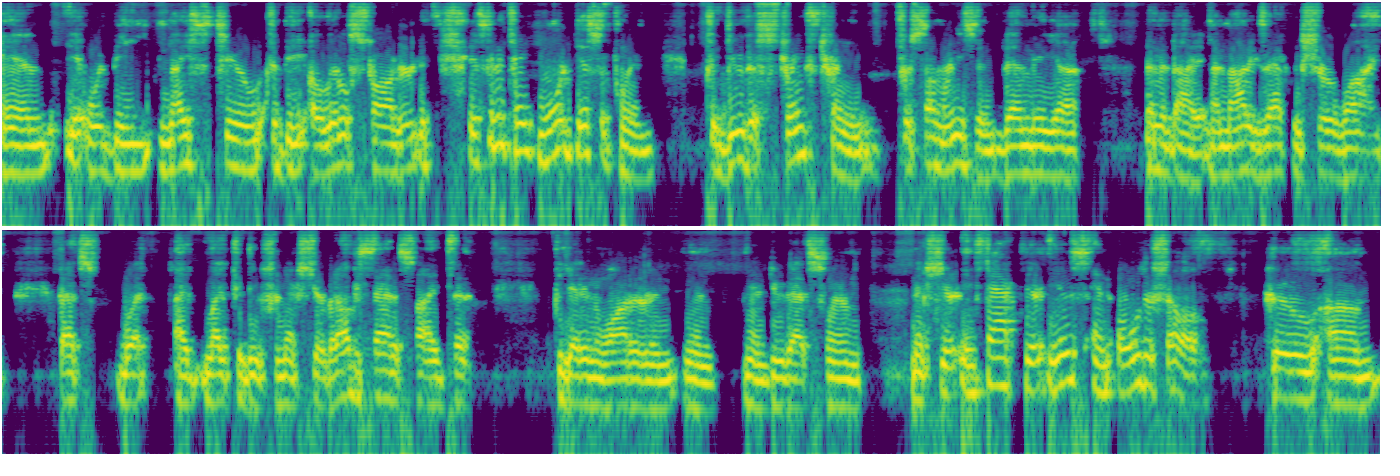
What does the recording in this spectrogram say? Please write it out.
and it would be nice to to be a little stronger. It's, going to take more discipline to do the strength training for some reason than the uh, than the diet. I'm not exactly sure why. That's what I'd like to do for next year, but I'll be satisfied to to get in the water and and, and do that swim next year. In fact, there is an older fellow who um,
